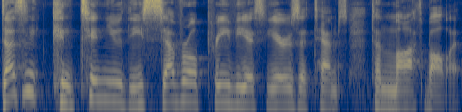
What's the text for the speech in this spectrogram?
does doesn't continue these several previous years' attempts to mothball it.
